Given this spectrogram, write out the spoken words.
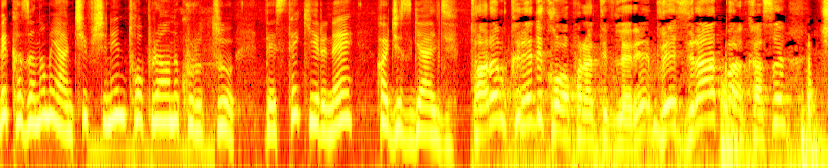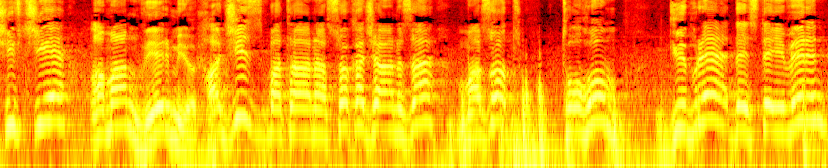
ve kazanamayan çiftçinin toprağını kuruttu. Destek yerine haciz geldi. Tarım kredi kooperatifleri ve Ziraat Bankası çiftçiye aman vermiyor. Haciz batağına sokacağınıza mazot, tohum, gübre desteği verin.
